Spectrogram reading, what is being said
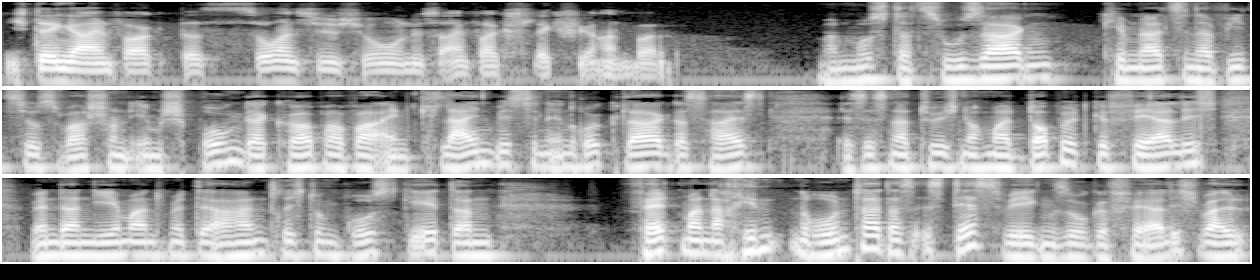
ich denke einfach, dass so eine Situation ist einfach schlecht für Handball. Man muss dazu sagen, Kim Nalzinavicius war schon im Sprung, der Körper war ein klein bisschen in Rücklage, das heißt, es ist natürlich nochmal doppelt gefährlich, wenn dann jemand mit der Hand Richtung Brust geht, dann fällt man nach hinten runter. Das ist deswegen so gefährlich, weil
